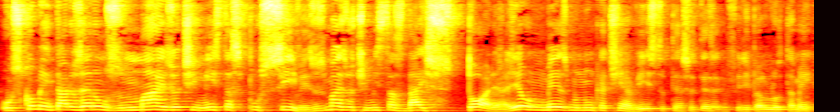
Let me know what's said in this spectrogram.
os comentários eram os mais otimistas possíveis, os mais otimistas da história. Eu mesmo nunca tinha visto, tenho certeza que o Felipe e Lulu também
